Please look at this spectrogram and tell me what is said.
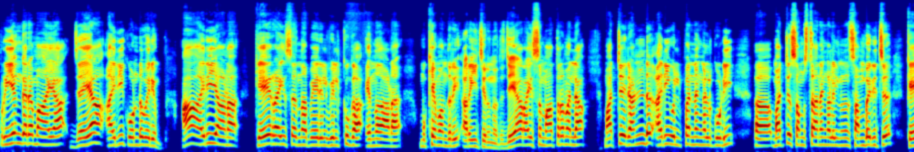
പ്രിയങ്കരമായ ജയ അരി കൊണ്ടുവരും. ആ അരിയാണ് കെ റൈസ് എന്ന പേരിൽ വിൽക്കുക എന്നതാണ് മുഖ്യമന്ത്രി അറിയിച്ചിരുന്നത്. ജെ ആർ റൈസ് മാത്രമല്ല മറ്റ് രണ്ട് അരി ഉൽപ്പന്നങ്ങൾ കൂടി മറ്റ് സംസ്ഥാനങ്ങളിൽ നിന്ന് സംഭരിച്ച് കെ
